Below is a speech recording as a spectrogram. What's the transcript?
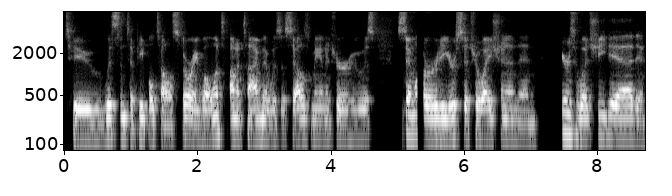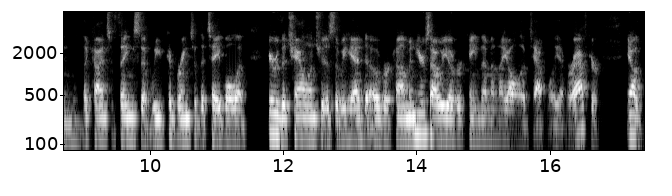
to listen to people tell a story. Well, once upon a time, there was a sales manager who was similar to your situation, and here's what she did, and the kinds of things that we could bring to the table, and here are the challenges that we had to overcome, and here's how we overcame them, and they all lived happily ever after. You know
